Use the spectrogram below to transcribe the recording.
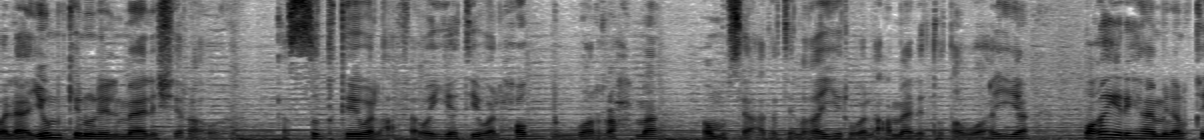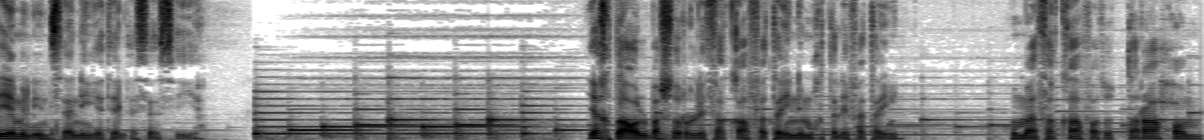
ولا يمكن للمال شراؤها كالصدق والعفوية والحب والرحمة ومساعدة الغير والأعمال التطوعية وغيرها من القيم الإنسانية الأساسية. يخضع البشر لثقافتين مختلفتين، هما ثقافة التراحم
